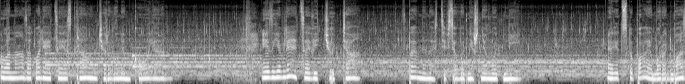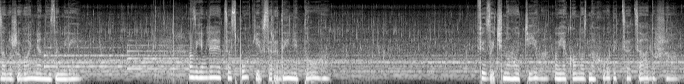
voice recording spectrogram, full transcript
Вона запалюється яскравим червоним кольором і з'являється відчуття впевненості в сьогоднішньому дні. Відступає боротьба за виживання на землі. З'являється спокій всередині того, фізичного тіла, в якому знаходиться ця душа.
